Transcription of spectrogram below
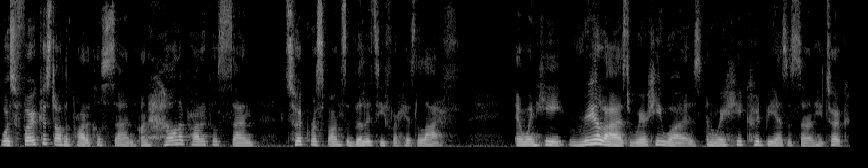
was focused on the prodigal son, on how the prodigal son took responsibility for his life. And when he realized where he was and where he could be as a son, he took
